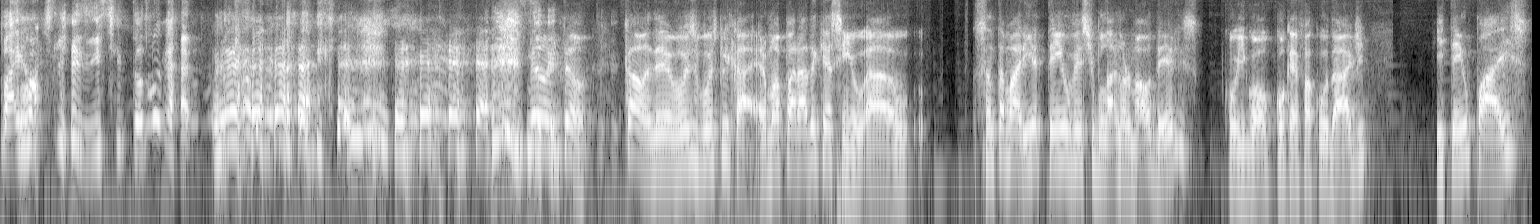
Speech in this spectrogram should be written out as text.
Pai, eu acho que existe em todo lugar. Não, então, calma, né, eu vou, vou explicar. Era uma parada que assim, o, a- o- Santa Maria tem o vestibular normal deles, igual qualquer faculdade, e tem o PAIS,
